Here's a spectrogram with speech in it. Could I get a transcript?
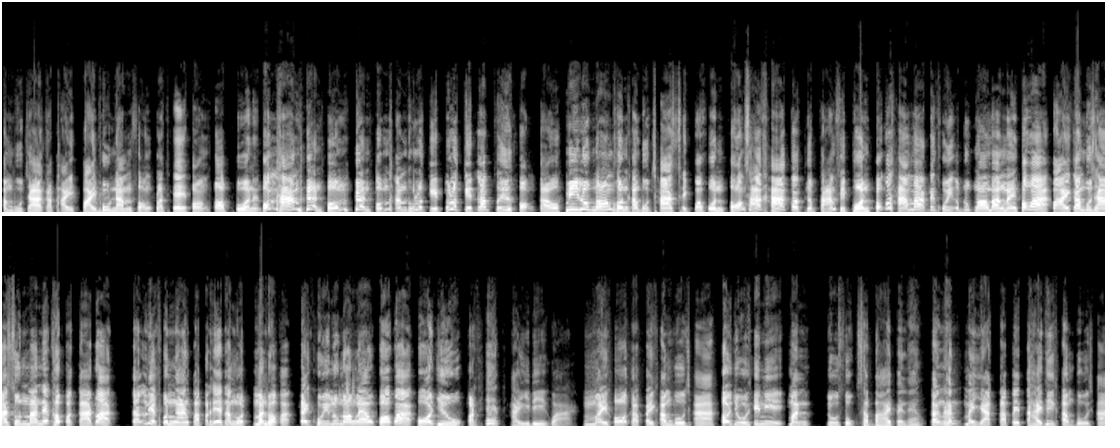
กัมพูชากับไทยฝ่ายผู้นำสองประเทศของครอบครัวนั้นผมถามเพื่อนผมเพื่อนผมทำธุรกิจธุรกิจรับซื้อของเก่า มีลูกน้องคนกัมพูชาสิบกว่าคนสองสาขาก็เกือบ 30 คน ผมก็ถามว่าได้คุยกับลูกน้องบ้างไหมเพราะว่าฝ่ายกัมพูชาซุนมาเน็ตเขาประกาศว่า จะเรียกคนงานกลับประเทศทั้งหมด มันบอกว่าได้คุยลูกน้องแล้ว บอกว่าขออยู่ประเทศไทยดีกว่า ไม่ขอกลับไปกัมพูชาเพราะอยู่ที่นี่มันอยู่สุขสบายไปแล้ว ดังนั้นไม่อยากกลับไปตายที่กัมพูชา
